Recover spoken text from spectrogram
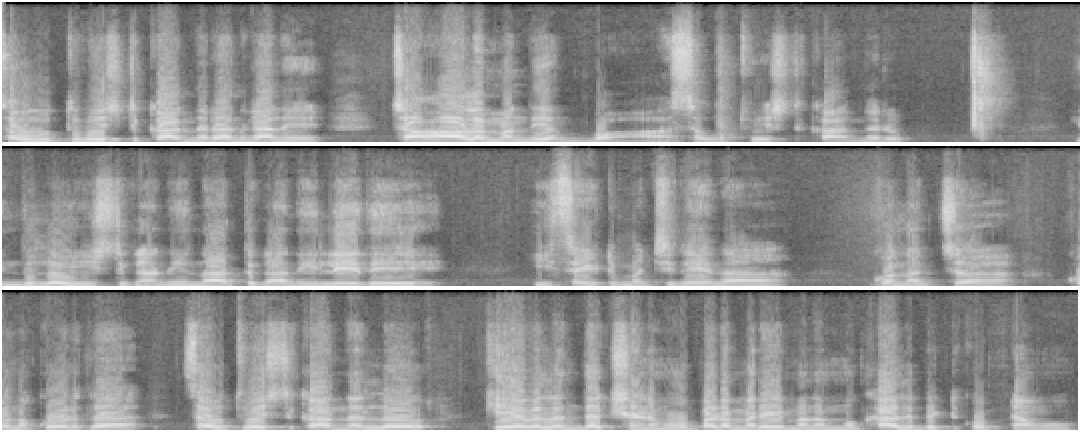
South west corner అనగానే చాలామంది అబ్బా సౌత్ వెస్ట్ కార్నర్. ఇందులో ఈస్ట్ కానీ నార్త్ కానీ లేదే. ఈ సైట్ మంచిదేనా? కొనచ్చా? కొనకూడదా? సౌత్ వెస్ట్ కార్నర్లో కేవలం దక్షిణము పడమరే మనం కాలు పెట్టుకుంటున్నాము.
